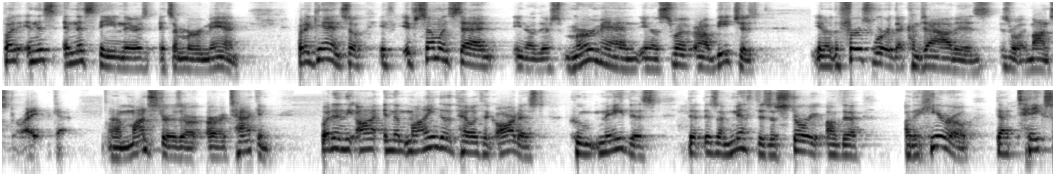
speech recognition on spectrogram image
but in this in this theme there's it's a merman. But again, so if, if someone said, you know, there's merman, you know, swimming around beaches, you know, the first word that comes out is is really monster, right? Okay, uh, monsters are, are attacking. But in the uh, in the mind of the Paleolithic artist who made this, that there's a myth, there's a story of the of the hero that takes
